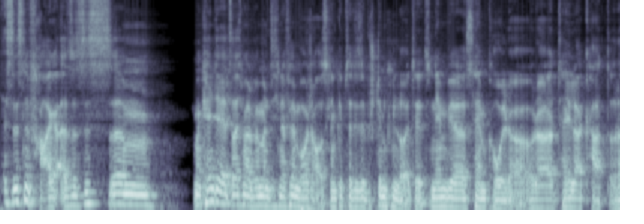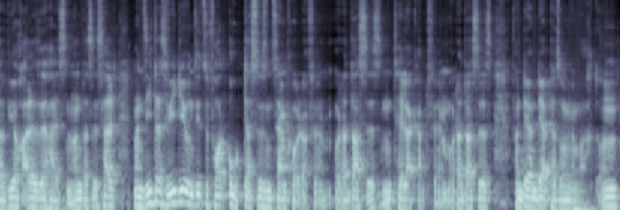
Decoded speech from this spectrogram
Es ist eine Frage. Also es ist. Ähm man kennt ja jetzt, sag ich mal, wenn man sich in der Filmbranche auskennt, gibt es ja diese bestimmten Leute. Jetzt nehmen wir Sam Colder oder Taylor Cutt oder wie auch alle sie heißen. Und das ist halt, man sieht das Video und sieht sofort, oh, das ist ein Sam Colder Film oder das ist ein Taylor Cutt Film oder das ist von der und der Person gemacht. Und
